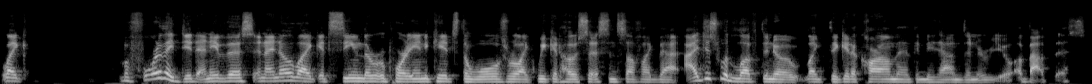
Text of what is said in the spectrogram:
like before they did any of this, and I know like it seemed the reporting indicates the Wolves were like we could host this and stuff like that. I just would love to know like to get a Karl-Anthony Towns interview about this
